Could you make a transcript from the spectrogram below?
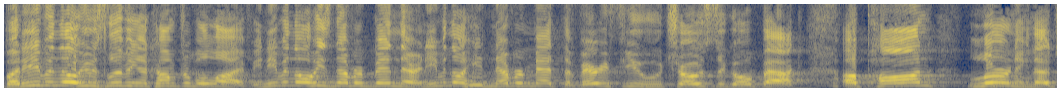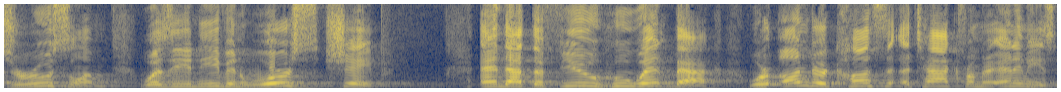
But even though he was living a comfortable life, and even though he's never been there, and even though he'd never met the very few who chose to go back, upon learning that Jerusalem was in even worse shape, and that the few who went back were under constant attack from their enemies.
